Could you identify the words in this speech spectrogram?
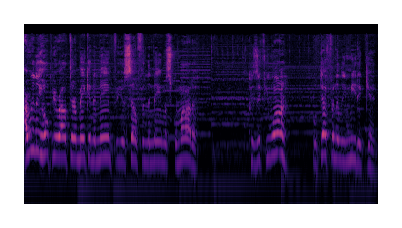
I really hope you're out there making a name for yourself in the name of Squamata. Because if you are, we'll definitely meet again.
